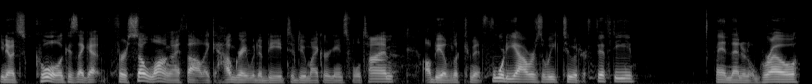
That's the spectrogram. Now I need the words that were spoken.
You know, it's cool because I got for so long I thought like how great would it be to do micro gainz full time? I'll be able to commit 40 hours a week to it or 50 and then it'll grow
